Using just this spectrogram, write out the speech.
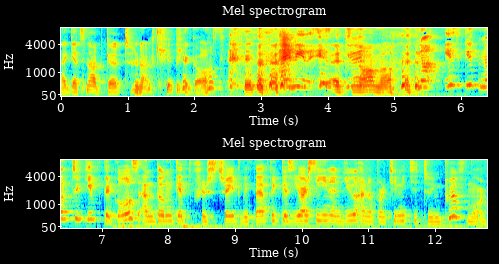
like it's not good to not keep your goals. I mean, it's it's good. normal. no, it's good not to keep the goals and don't get frustrated with that because you are seeing in you an opportunity to improve more.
